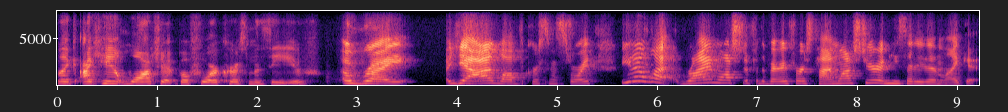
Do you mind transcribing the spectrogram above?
like I can't watch it before Christmas Eve. Oh, right. Yeah, I love the Christmas story. You know what? Ryan watched it for the very first time last year and he said he didn't like it.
